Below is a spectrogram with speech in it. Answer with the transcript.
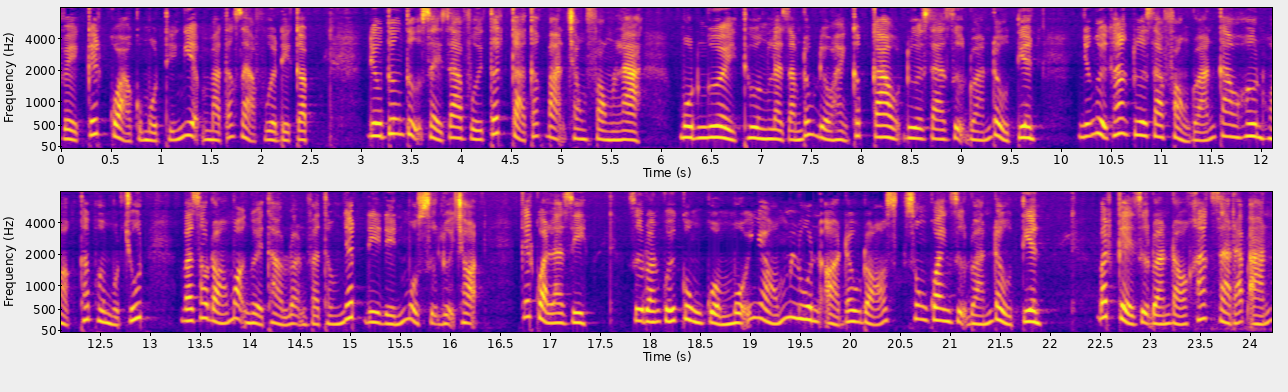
về kết quả của một thí nghiệm mà tác giả vừa đề cập. Điều tương tự xảy ra với tất cả các bạn trong phòng là một người thường là giám đốc điều hành cấp cao đưa ra dự đoán đầu tiên, những người khác đưa ra phỏng đoán cao hơn hoặc thấp hơn một chút và sau đó mọi người thảo luận và thống nhất đi đến một sự lựa chọn. Kết quả là gì? Dự đoán cuối cùng của mỗi nhóm luôn ở đâu đó xung quanh dự đoán đầu tiên, bất kể dự đoán đó khác ra đáp án.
